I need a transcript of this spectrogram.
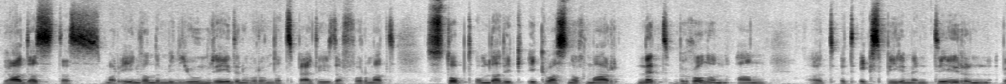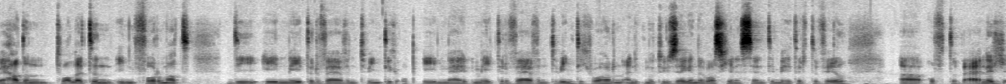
ja, dat is, dat is maar één van de miljoen redenen waarom dat spijtig is, dat format stopt. Omdat ik, ik was nog maar net begonnen aan het, het, experimenteren. Wij hadden toiletten in format die 1,25 meter op 1,25 meter waren. En ik moet u zeggen, dat was geen centimeter te veel uh, of te weinig.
